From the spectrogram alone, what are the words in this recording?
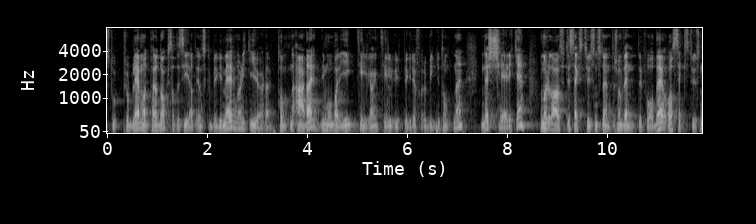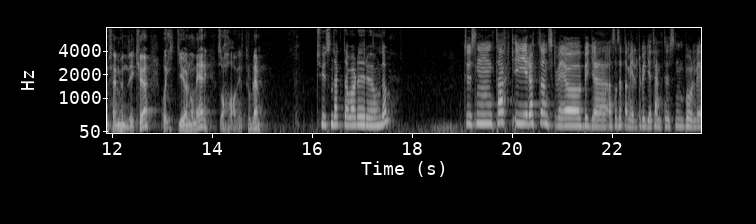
stort problem og et paradoks at de sier at de ønsker å bygge mer, når de ikke gjør det. Tomtene er der. De må bare gi tilgang til utbyggere for å bygge tomtene. Men det skjer ikke. Og når du da har 76 000 studenter som venter på det, og 6500 i kø, og ikke gjør noe mer, så har vi et problem. Tusen takk. Da var det Rød Ungdom. Tusen takk. I Rødt ønsker vi å bygge, altså sette av midler til å bygge 5000 bolig,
